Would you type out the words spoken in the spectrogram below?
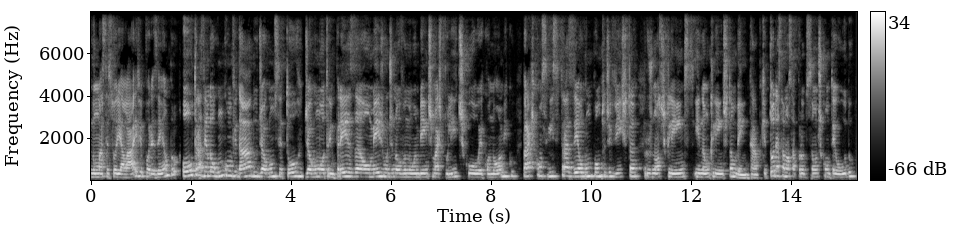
numa assessoria live, por exemplo, ou trazendo algum convidado de algum setor, de alguma outra empresa, ou mesmo de novo num ambiente mais político ou econômico, para que conseguisse trazer algum ponto de vista para os nossos clientes e não clientes também, tá? Porque toda essa nossa produção de conteúdo,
